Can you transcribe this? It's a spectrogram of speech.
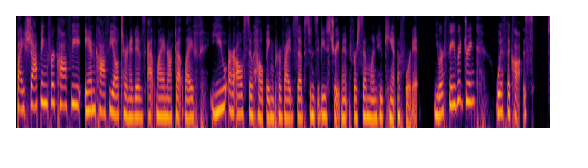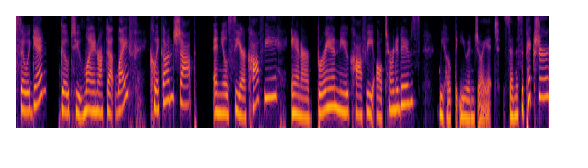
By shopping for coffee and coffee alternatives at lionrock.life, you are also helping provide substance abuse treatment for someone who can't afford it. Your favorite drink with the cause. So again, go to lionrock.life, click on shop, and you'll see our coffee and our brand new coffee alternatives. We hope that you enjoy it. Send us a picture.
